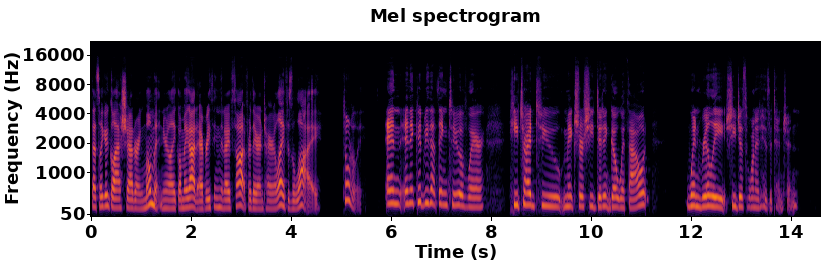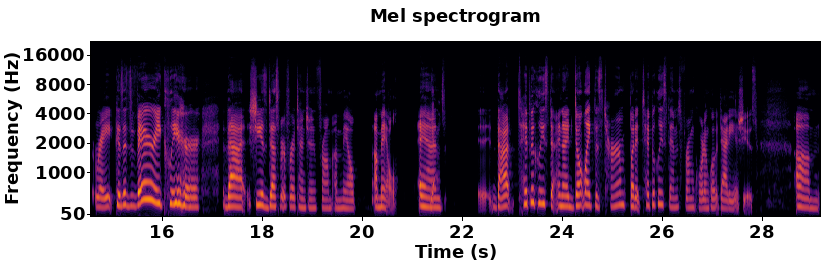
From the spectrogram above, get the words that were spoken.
that's like a glass shattering moment and you're like oh my god everything that i've thought for their entire life is a lie Totally. And and it could be that thing too of where he tried to make sure she didn't go without when really she just wanted his attention. Right? Because it's very clear that she is desperate for attention from a male a male. And eh, that typically st- and I don't like this term, but it typically stems from quote unquote daddy issues. Um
